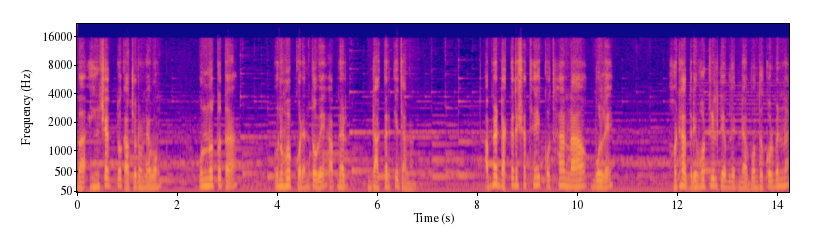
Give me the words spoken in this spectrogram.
বা হিংসাত্মক আচরণ এবং উন্নততা অনুভব করেন, তবে আপনার ডাক্তারকে জানান। আপনার ডাক্তারের সাথে কথা না বলে হঠাৎ রিভোট্রিল ট্যাবলেট নেওয়া বন্ধ করবেন না?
